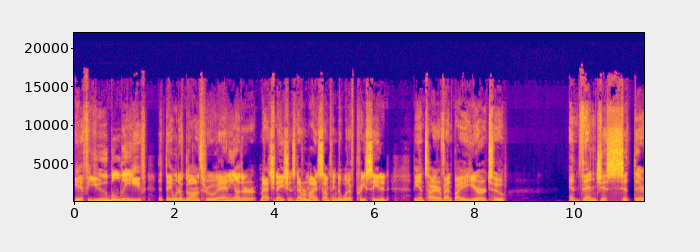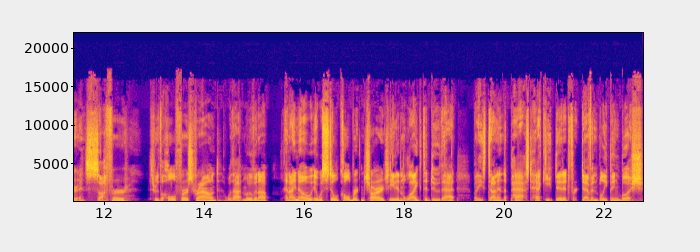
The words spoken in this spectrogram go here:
if you believe that they would have gone through any other machinations, never mind something that would have preceded the entire event by a year or two, and then just sit there and suffer through the whole first round without moving up. And I know it was still Colbert in charge. He didn't like to do that, but he's done it in the past. Heck, he did it for Devin Bleeping Bush.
